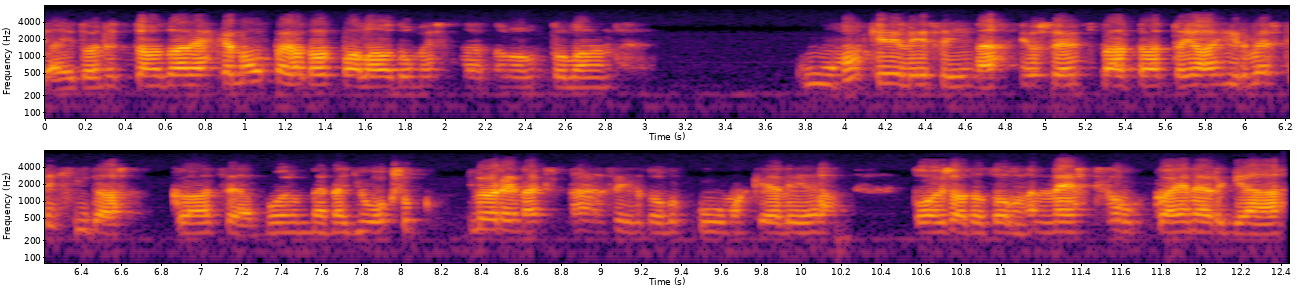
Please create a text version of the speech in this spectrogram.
ja ei toi nyt sanotaan ehkä nopeata palautumista, että on ollut tuollainen kuuma keli siinä, jos ei nyt välttämättä ihan hirveästi hidastakaan, että se voinut mennä juoksulörinäksi vähän siitä, ollut kuuma keli ja toisaalta tuollainen nestehukka energiaa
